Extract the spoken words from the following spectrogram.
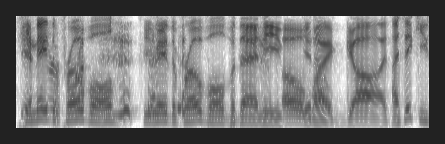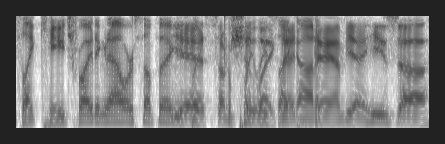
he made the Pro Bowl. He made the Pro Bowl, but then he. Oh you know, my god! I think he's like cage fighting now or something. he's Yeah, like some completely like psychotic. that. Damn, yeah, he's uh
